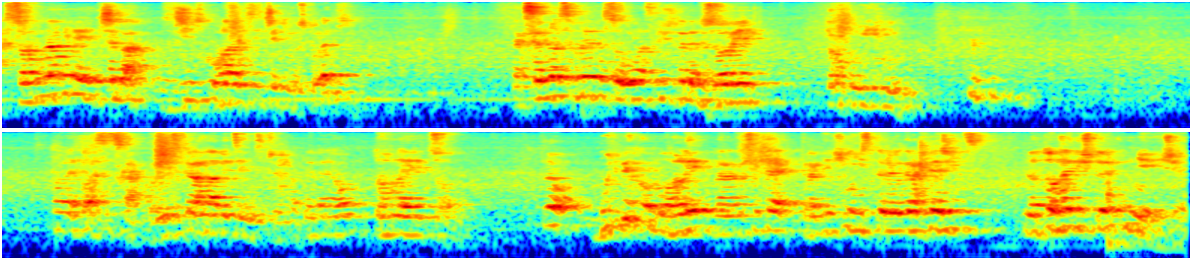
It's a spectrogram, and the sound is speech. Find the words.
a srovnáme je třeba s římskou hlavicí třetího století, tak se mnou se budete souhlasit, že ten vzor je trochu jiný. Tohle je klasická kolínská hlavice, nic překvapivého. Tohle je co? No, buď bychom mohli v rámci té tradiční historiografie říct, no tohle, když to je umějí, že jo?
